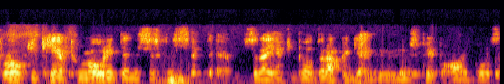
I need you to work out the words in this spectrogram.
broke. You can't promote it, then it's just gonna sit there. So now you have to build it up again. Newspaper articles,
